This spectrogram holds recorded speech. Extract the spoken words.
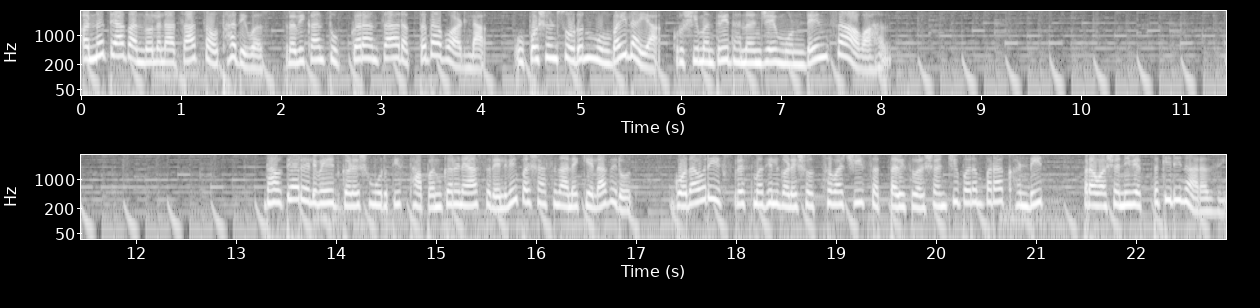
अन्नत्याग आंदोलनाचा चौथा दिवस. रविकांत तुपकरांचा रक्तदाब वाढला. उपोषण सोडून मुंबईला या. कृषी मंत्री धनंजय मुंडेंचं आवाहन. धावत्या रेल्वेत गणेश मूर्ती स्थापन करण्यास रेल्वे प्रशासनाने केला विरोध. गोदावरी एक्सप्रेसमधील गणेशोत्सवाची सत्तावीस वर्षांची परंपरा खंडित प्रवाशांनी व्यक्त केली नाराजी.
